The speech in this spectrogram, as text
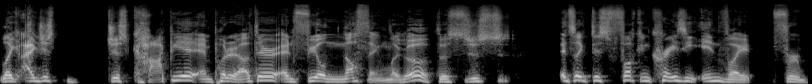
like I just just copy it and put it out there and feel nothing. Like, oh, this just it's like this fucking crazy invite for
